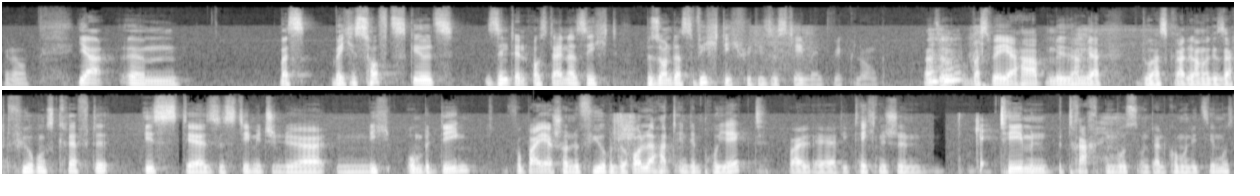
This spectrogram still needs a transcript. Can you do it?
genau. Ja, ähm, was, welche Soft Skills sind denn aus deiner Sicht besonders wichtig für die Systementwicklung? Also mhm. was wir ja haben, wir haben ja, du hast gerade einmal gesagt, Führungskräfte ist der Systemingenieur nicht unbedingt, wobei er schon eine führende Rolle hat in dem Projekt, weil er die technischen okay. Themen betrachten muss und dann kommunizieren muss.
